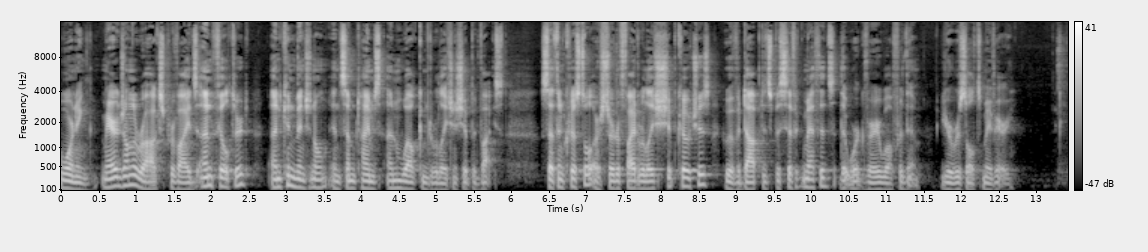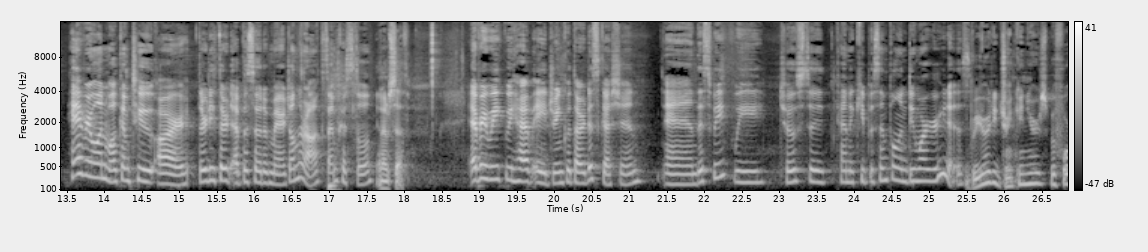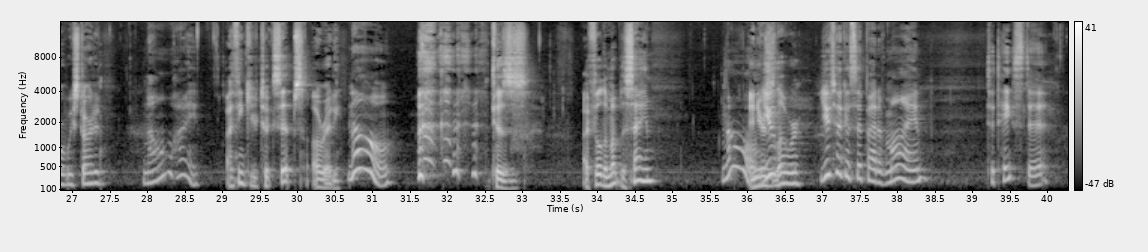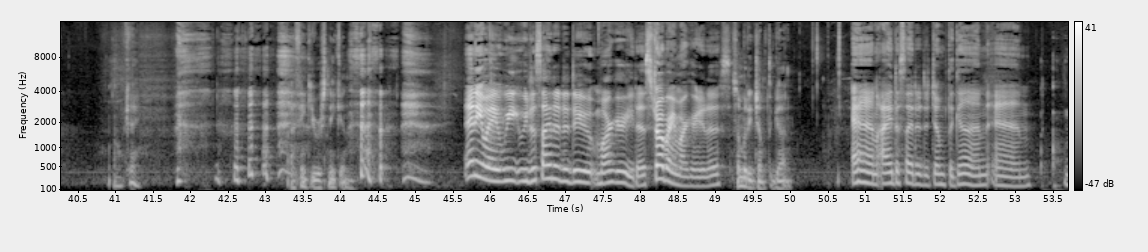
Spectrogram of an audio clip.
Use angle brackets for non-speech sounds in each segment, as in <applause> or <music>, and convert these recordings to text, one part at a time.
Warning Marriage on the Rocks provides unfiltered, unconventional, and sometimes unwelcomed relationship advice. Seth and Crystal are certified relationship coaches who have adopted specific methods that work very well for them. Your results may vary. Hey everyone, welcome to our 33rd episode of Marriage on the Rocks. I'm Crystal. And I'm Seth. Every week we have a drink with our discussion, and this week we chose to kind of keep it simple and do margaritas. Were you already drinking yours before we started? No, why? I think you took sips already No, <laughs> because I filled them up the same no. and yours you, lower. You took a sip out of mine to taste it. Okay. <laughs> I think you were sneaking. <laughs> Anyway, we, we decided to do margaritas, strawberry margaritas, Somebody jumped the gun. and I decided to jump the gun and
